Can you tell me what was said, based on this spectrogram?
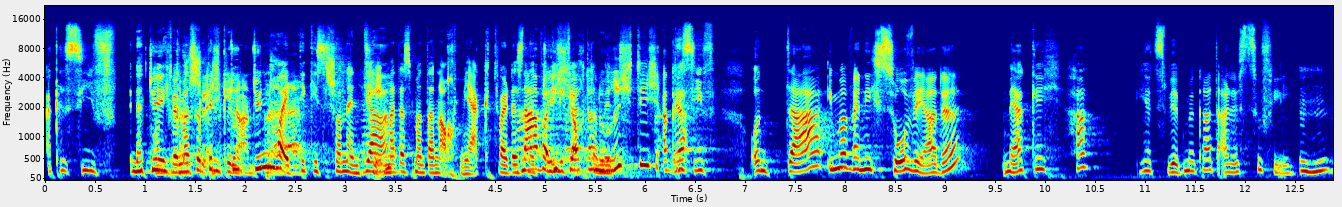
aggressiv. Natürlich, wenn man so ein dünnhäutig ist, schon ein. Thema, das man dann auch merkt, weil das Na, natürlich aber ich werde dann richtig aggressiv. Und da, immer wenn ich so werde, merke ich, ha, jetzt wird mir gerade alles zu viel. Mhm.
